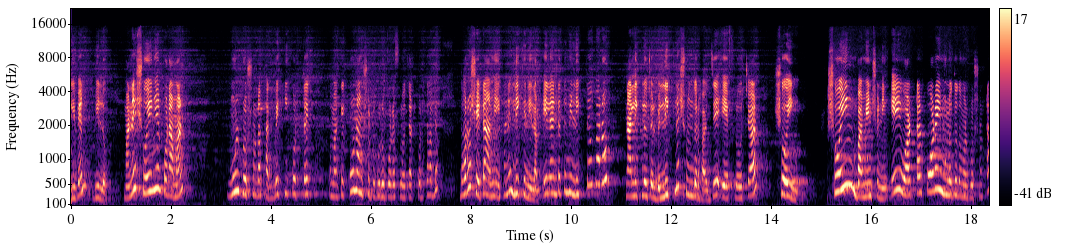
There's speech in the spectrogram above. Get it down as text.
given below মানে শোয়িংয়ের পর আমার মূল প্রশ্নটা থাকবে, কি করতে তোমাকে কোন অংশটুকুর উপরে ফ্লোচার্ট করতে হবে? ধরো সেটা আমি এখানে লিখে নিলাম। এই লাইনটা তুমি লিখতেও পারো, না লিখলেও চলবে। লিখলে সুন্দর হয় যে এ ফ্লোচার শোয়িং শোয়িং বা মেনশনিং এই ওয়ার্ডটার পরেই মূলত তোমার প্রশ্নটা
